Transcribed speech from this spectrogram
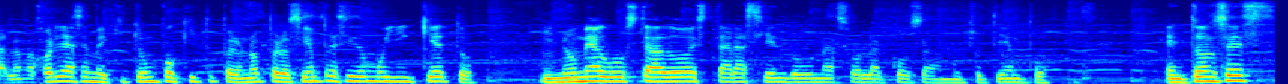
a lo mejor ya se me quitó un poquito, pero no, pero siempre he sido muy inquieto y no me ha gustado estar haciendo una sola cosa mucho tiempo. Entonces,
